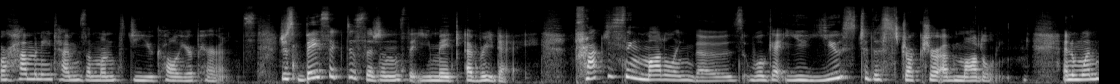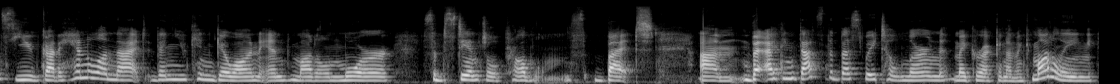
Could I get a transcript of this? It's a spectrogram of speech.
Or how many times a month do you call your parents? Just basic decisions that you make every day. Practicing modeling those will get you used to the structure of modeling. And once you've got a handle on that, then you can go on and model more substantial problems. But um, but I think that's the best way to learn microeconomic modeling,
